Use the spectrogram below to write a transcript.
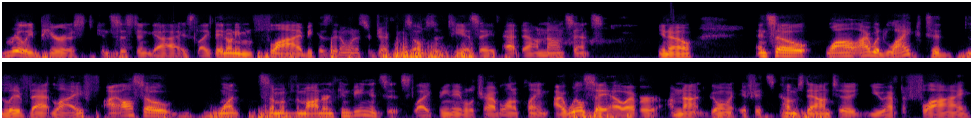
really purist, consistent guys. Like they don't even fly because they don't want to subject themselves to the TSA pat down nonsense, you know. And so, while I would like to live that life, I also want some of the modern conveniences, like being able to travel on a plane. I will say, however, I'm not going. If it comes down to you have to fly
